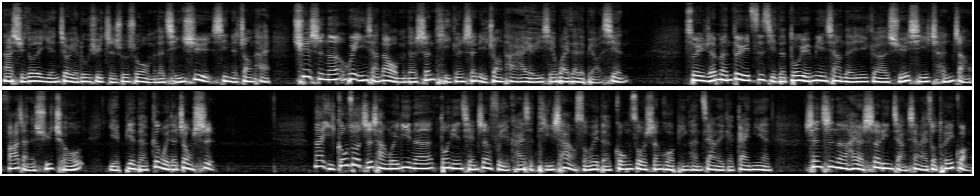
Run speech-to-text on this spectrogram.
那许多的研究也陆续指出说，我们的情绪、心理状态确实呢会影响到我们的身体跟生理状态，还有一些外在的表现。所以，人们对于自己的多元面向的一个学习、成长、发展的需求也变得更为的重视。那以工作职场为例呢，多年前政府也开始提倡所谓的工作生活平衡这样的一个概念，甚至呢还有设定奖项来做推广。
